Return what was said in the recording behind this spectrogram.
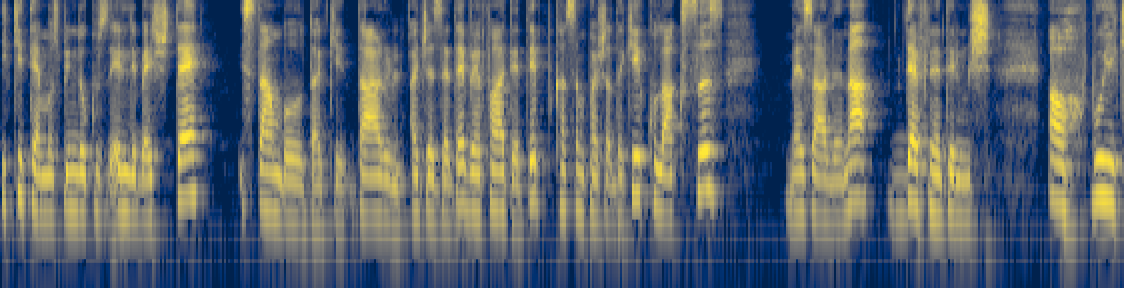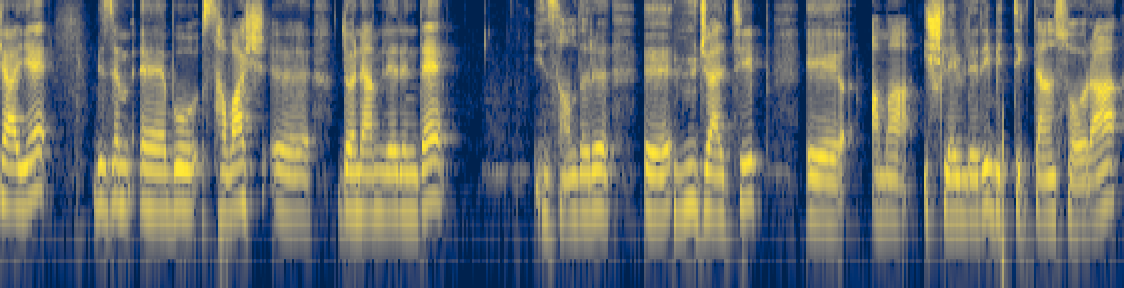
2 Temmuz 1955'te İstanbul'daki Darül Aceze'de vefat edip Kasımpaşa'daki kulaksız mezarlığına defnedilmiş. Ah bu hikaye bizim e, bu savaş e, dönemlerinde insanları e, yüceltip e, ama işlevleri bittikten sonra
